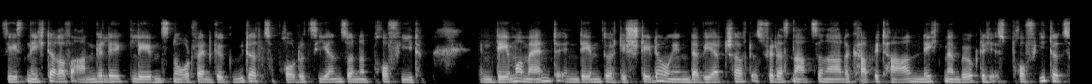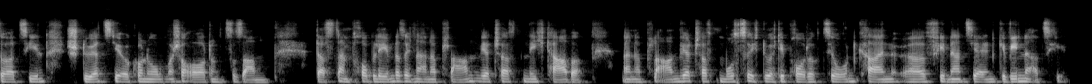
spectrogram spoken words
Sie ist nicht darauf angelegt, lebensnotwendige Güter zu produzieren, sondern Profit. In dem Moment, in dem durch die Stillung der Wirtschaft es für das nationale Kapital nicht mehr möglich ist, Profite zu erzielen, stürzt die ökonomische Ordnung zusammen. Das ist ein Problem, das ich in einer Planwirtschaft nicht habe. In einer Planwirtschaft muss ich durch die Produktion keinen äh, finanziellen Gewinn erzielen.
